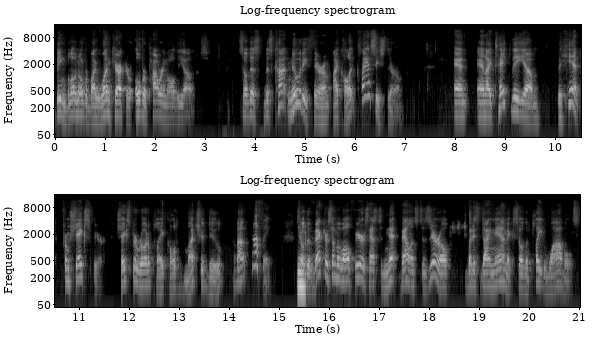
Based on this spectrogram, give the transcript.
being blown over by one character overpowering all the others. So this, this continuity theorem, I call it Clancy's theorem. And, and I take the, um, the hint from Shakespeare. Shakespeare wrote a play called Much Ado About Nothing. So the vector sum of all fears has to net balance to zero, but it's dynamic. So the plate wobbles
